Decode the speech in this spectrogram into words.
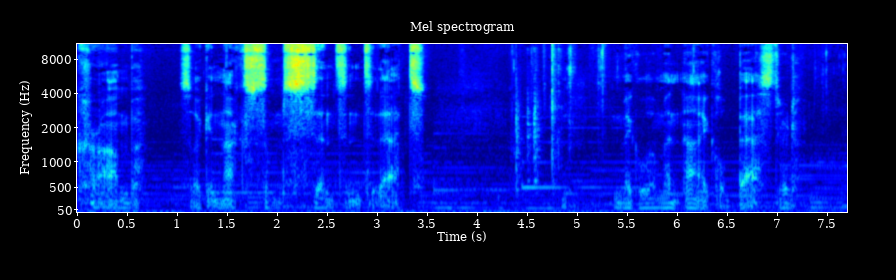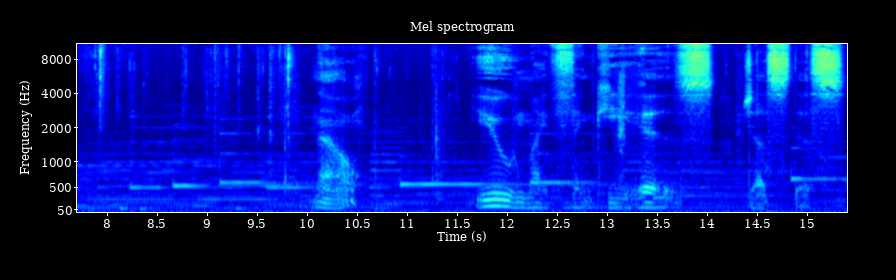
Crom, so I can knock some sense into that megalomaniacal bastard. Now, you might think he is just this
